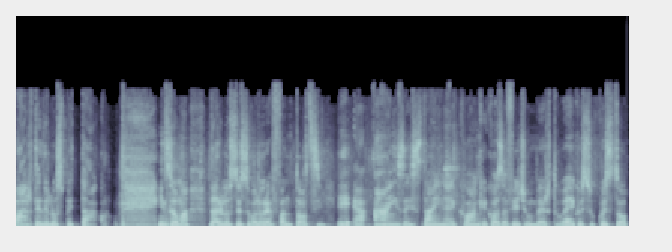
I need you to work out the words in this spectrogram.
parte dello spettacolo. Insomma, dare lo stesso valore a Fantozzi e a Einstein, ecco anche cosa fece Umberto Eco e su questo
